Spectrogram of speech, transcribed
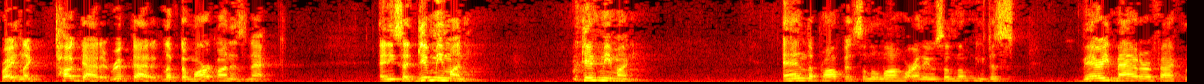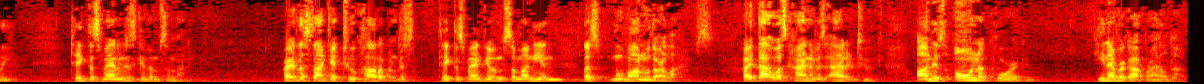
right? And like tugged at it, ripped at it, left a mark on his neck. And he said, give me money. Give me money. And the Prophet sallallahu he just very matter of factly take this man and just give him some money. Right? Let's not get too caught up and just take this man, give him some money, and let's move on with our lives. Right? That was kind of his attitude. On his own accord, he never got riled up.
